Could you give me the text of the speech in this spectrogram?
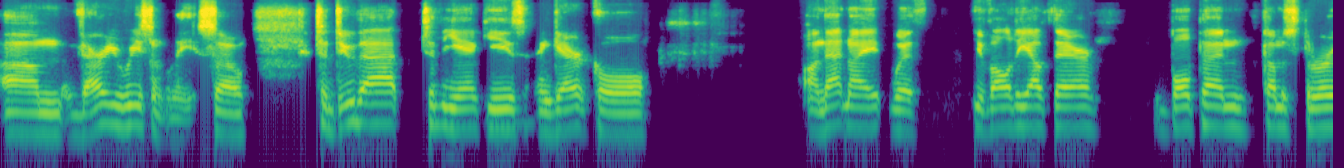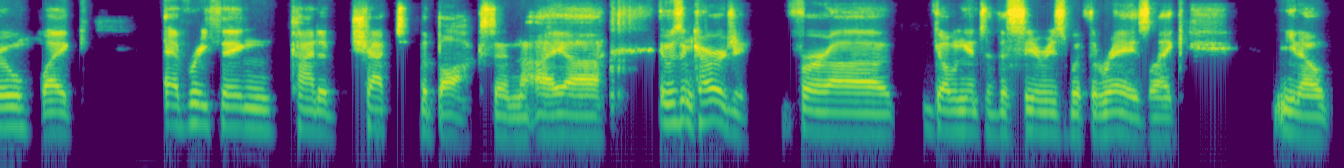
um, very recently. So to do that to the Yankees and Gerrit Cole on that night with Eovaldi out there, bullpen comes through, like everything kind of checked the box. And I, uh, it was encouraging for uh, going into the series with the Rays. Like, you know,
